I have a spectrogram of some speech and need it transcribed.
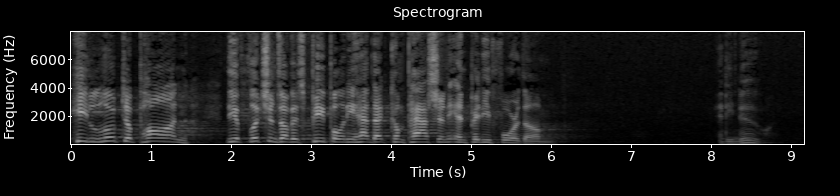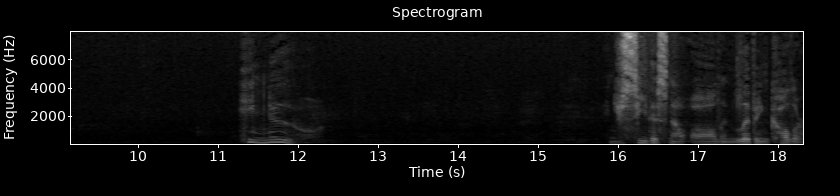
He looked upon the afflictions of his people and he had that compassion and pity for them. And he knew. He knew. And you see this now all in living color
